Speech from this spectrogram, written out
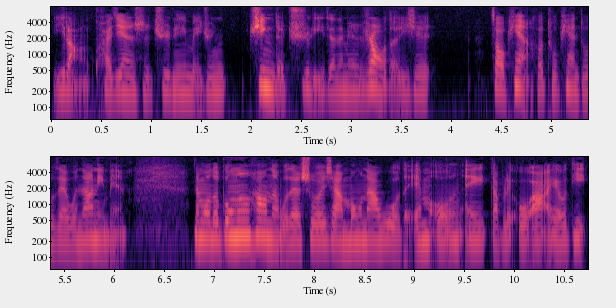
伊朗快舰是距离美军近的距离，在那边绕的一些照片和图片都在文章里面。那么我的公众号呢？我再说一下 Mona World，M O N A W O R L D。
